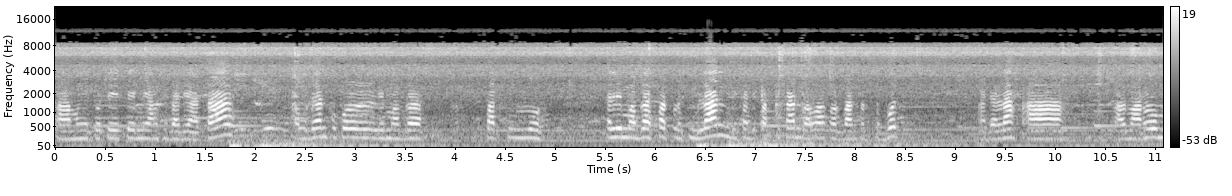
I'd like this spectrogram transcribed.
uh, mengikuti tim yang sudah di atas. Kemudian pukul 15.40 eh, 15.49 bisa dipastikan bahwa korban tersebut adalah uh, almarhum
